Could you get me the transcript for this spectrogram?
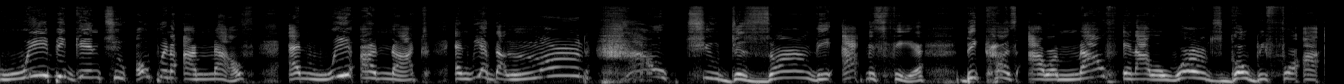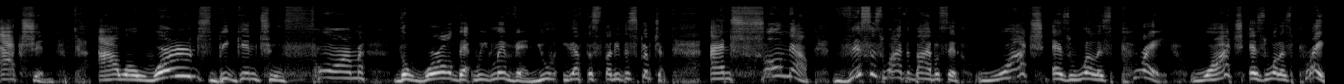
We begin to open our mouth and we are not, and we have not learned how to discern the atmosphere because our mouth and our words go before our action. Our words begin to form the world that we live in. You, you have to study the scripture. And so now, this is why the Bible said, watch as well as pray. Watch as well as pray.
